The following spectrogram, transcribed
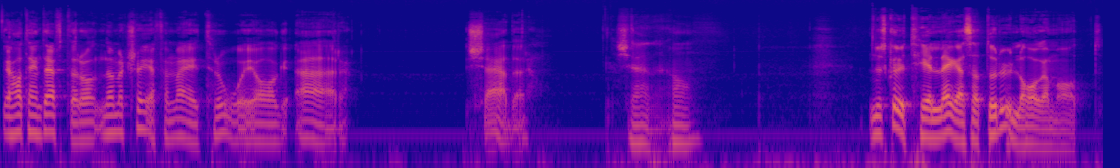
jag har tänkt efter och nummer tre för mig tror jag är tjäder. Tjäder, ja. Nu ska ju tilläggas att då du lagar mat,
